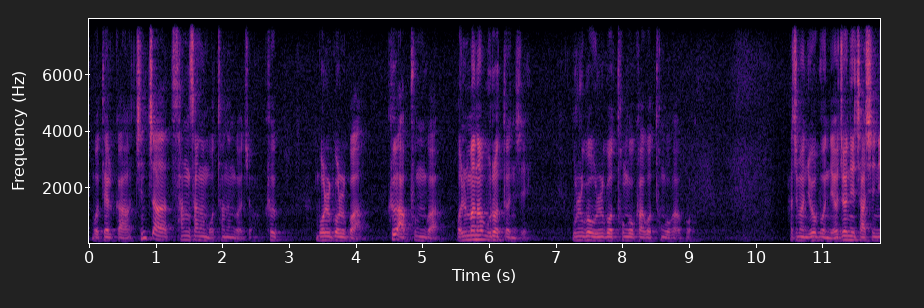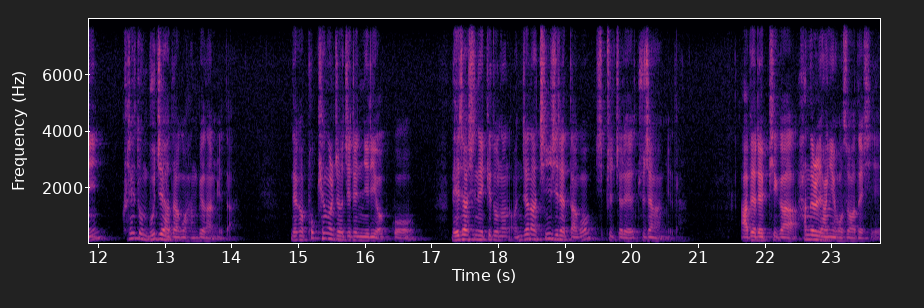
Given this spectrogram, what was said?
못 될까 진짜 상상은 못 하는 거죠. 그 몰골과 그 아픔과 얼마나 울었던지 울고 울고 통곡하고 통곡하고 하지만 욥은 여전히 자신이 그래도 무죄하다고 항변합니다. 내가 폭행을 저지른 일이 없고 내 자신의 기도는 언제나 진실했다고 17절에 주장합니다. 아벨의 피가 하늘을 향해 호소하듯이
